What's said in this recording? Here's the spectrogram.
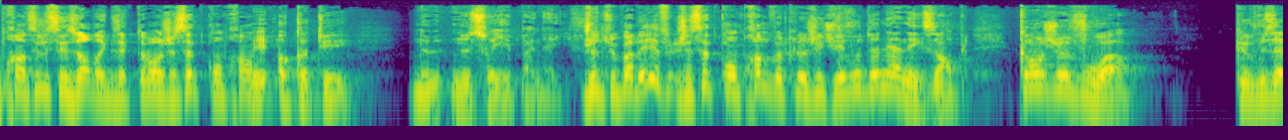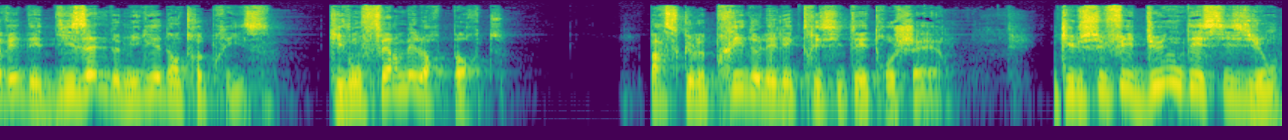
prend-il ces ordres exactement? J'essaie de comprendre. Mais au côté, ne, ne, soyez pas naïf. Je ne suis pas naïf, j'essaie de comprendre votre logique. Je vais vous donner un exemple. Quand je vois que vous avez des dizaines de milliers d'entreprises qui vont fermer leurs portes parce que le prix de l'électricité est trop cher, qu'il suffit d'une décision,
